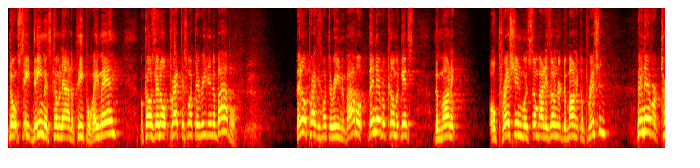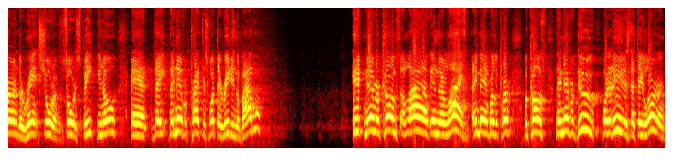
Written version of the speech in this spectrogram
don't see demons coming out of people. Amen because they don't practice what they read in the Bible. They don't practice what they read in the Bible. They never come against demonic oppression when somebody's under demonic oppression. They never turn the wrench, so to, so to speak, you know, and they, they never practice what they read in the Bible. It never comes alive in their life. Amen, Brother Kirk, because they never do what it is that they learn,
